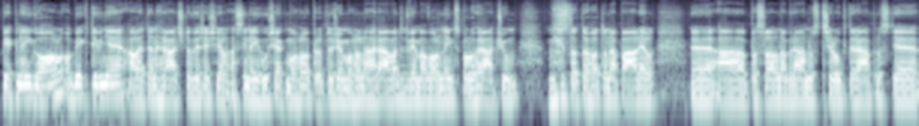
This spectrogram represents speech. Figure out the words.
pěkný gól objektivně, ale ten hráč to vyřešil asi nejhůř, jak mohl, protože mohl nahrávat dvěma volným spoluhráčům. Místo toho to napálil eh, a poslal na bránu střelu, která prostě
